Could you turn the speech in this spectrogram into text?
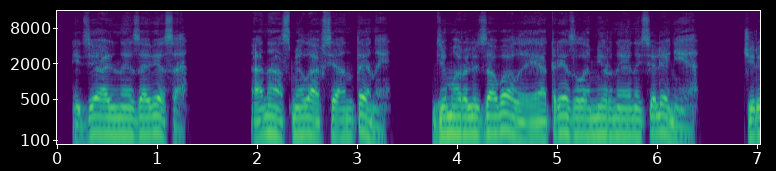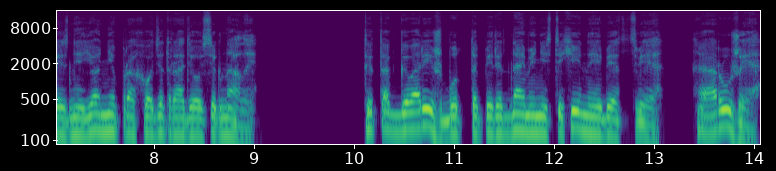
— идеальная завеса. Она смела все антенны, деморализовала и отрезала мирное население. Через нее не проходят радиосигналы. Ты так говоришь, будто перед нами не стихийные бедствия, а оружие.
